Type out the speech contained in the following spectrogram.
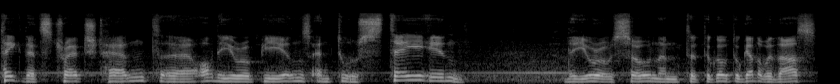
take that stretched hand uh, of the Europeans and to stay in the Eurozone and to, to go together with us.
